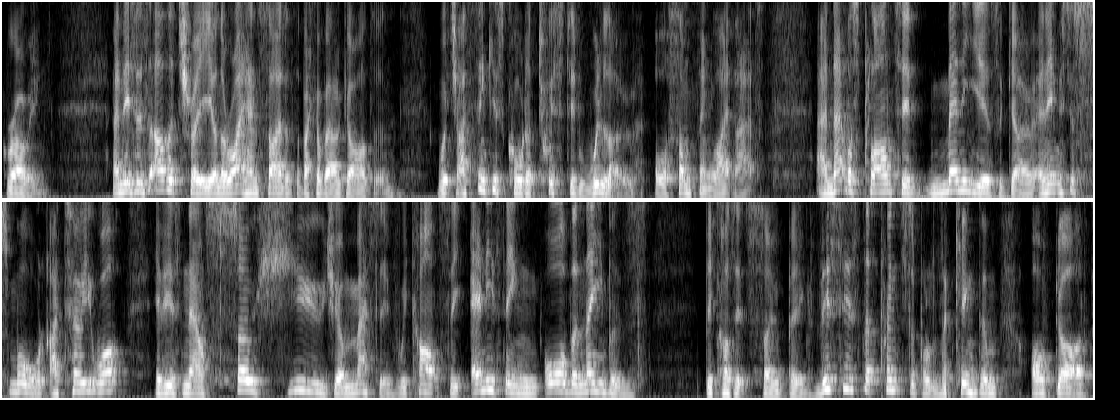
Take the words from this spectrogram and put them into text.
growing. And there's this other tree on the right hand side of the back of our garden, which I think is called a twisted willow or something like that. And that was planted many years ago and it was just small. I tell you what, it is now so huge and massive, we can't see anything or the neighbors because it's so big. This is the principle of the kingdom of God.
